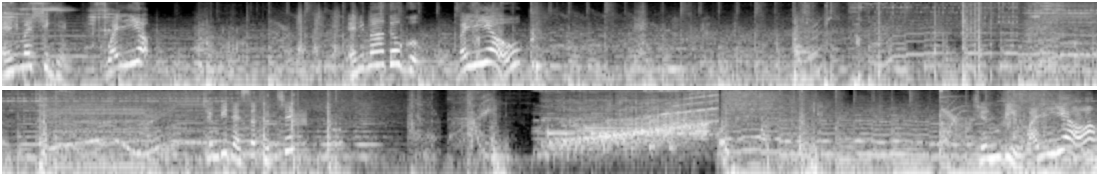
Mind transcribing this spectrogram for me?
애니마 시계 완료. 애니마 도구 완료. 준비됐어, 좋지? 준비 완료.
